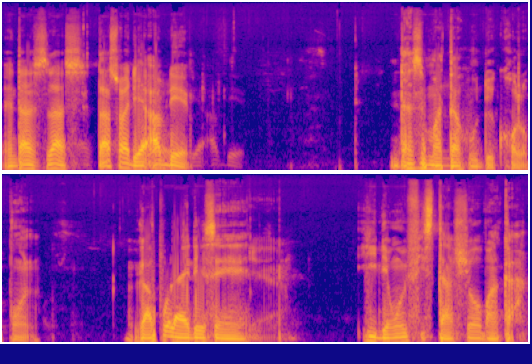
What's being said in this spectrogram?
and that's that's that's why they're up there. Doesn't matter who they call upon. Gakpo like this, eh, Yeah. he the one fit start show banker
